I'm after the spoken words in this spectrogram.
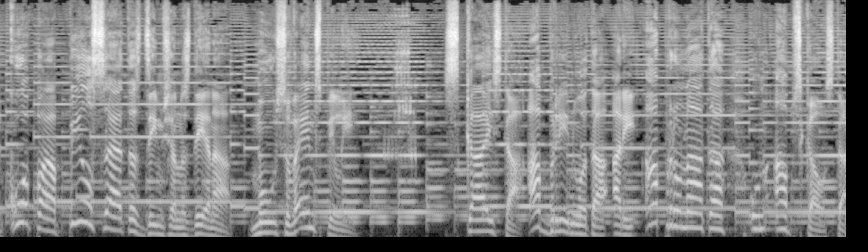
kopā pilsētas dzimšanas dienā, mūsu Vēnspilī. Skaistā, apbrīnotā, arī aprunātā un apskaustā.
